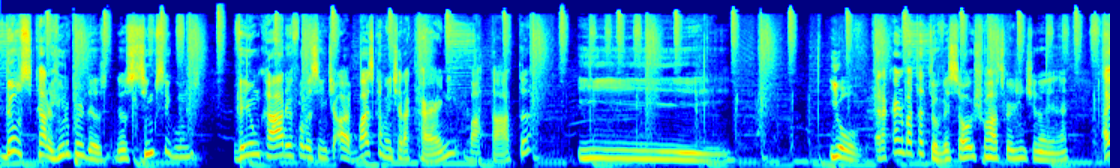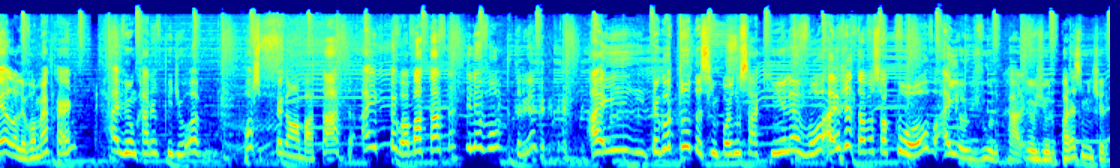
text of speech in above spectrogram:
Deus, cara, juro por Deus, deu cinco segundos. Veio um cara e falou assim: ah, basicamente era carne, batata e. E ovo. Era carne, batata e ovo. Esse é o churrasco argentino aí, né? Aí ela levou minha carne. Aí veio um cara e pediu, oh, posso pegar uma batata? Aí pegou a batata e levou, tá ligado? Aí pegou tudo, assim, pôs no saquinho e levou. Aí eu já tava só com o ovo. Aí eu juro, cara, eu juro, parece mentira.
